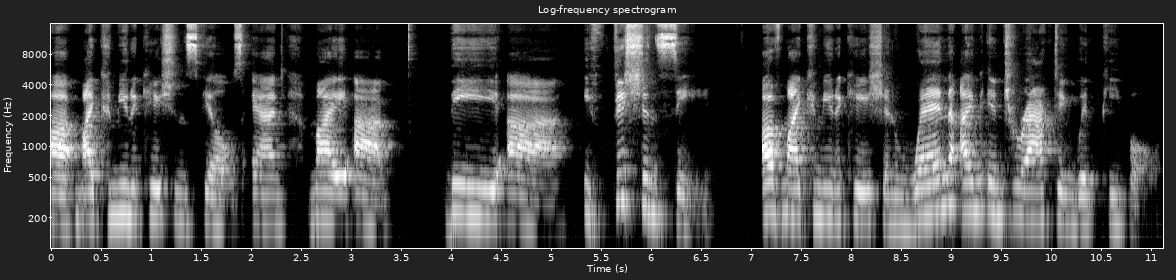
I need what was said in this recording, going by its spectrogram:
uh, my communication skills and my uh, the uh, efficiency of my communication when i'm interacting with people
